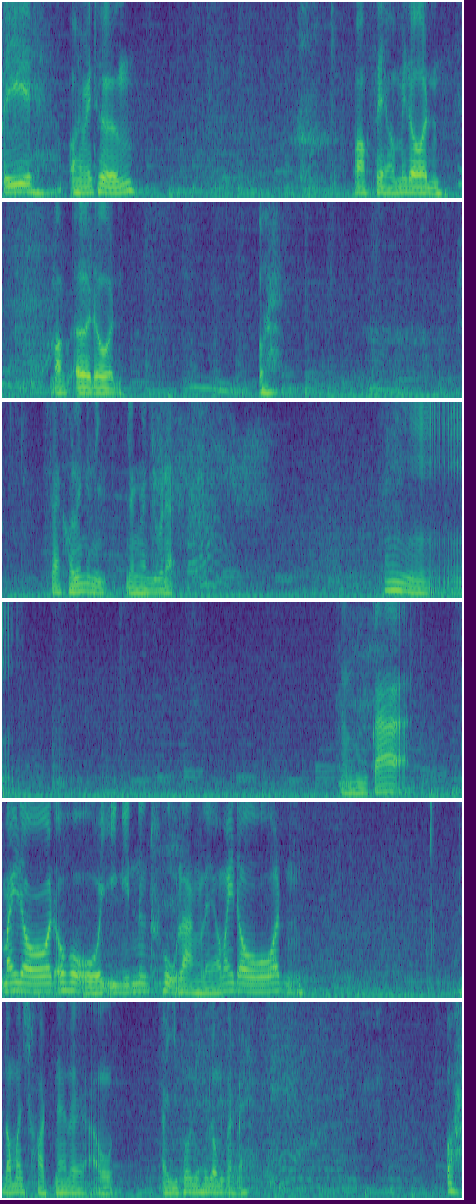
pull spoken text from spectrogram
ตี โอ้ยไม่ถึง บอกเสียวไม่โดนบอกเออโดนโอ้ยแซคเขาเล่นกันยังไงอยู่เนี่ยนี่นางลูก้าไม่โดน โอ้โห อีกนิดนึงถูกหลังแล้วไม่โดนต้องมาช็อตแน่เลย เอาไอ้พวกนี้ให้ล้มกันไหมโอ้ย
